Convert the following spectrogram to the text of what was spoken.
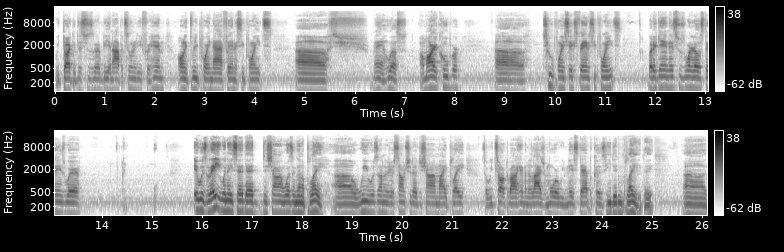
We thought that this was gonna be an opportunity for him. Only 3.9 fantasy points. Uh, man, who else? Amari Cooper, uh, 2.6 fantasy points. But again, this was one of those things where it was late when they said that Deshaun wasn't going to play. Uh, we was under the assumption that Deshaun might play. So we talked about him and Elijah Moore. We missed that because he didn't play. They, uh,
